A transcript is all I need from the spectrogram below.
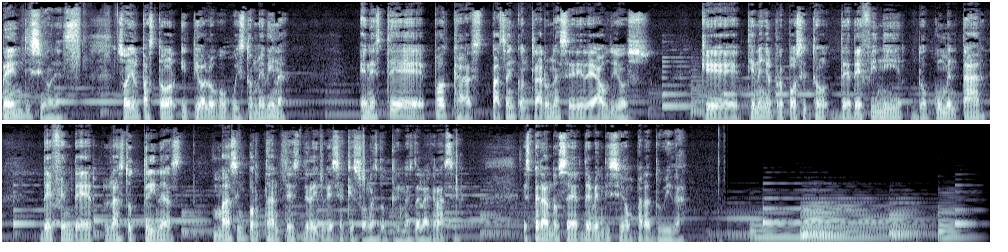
Bendiciones. Soy el pastor y teólogo Winston Medina. En este podcast vas a encontrar una serie de audios que tienen el propósito de definir, documentar, defender las doctrinas más importantes de la iglesia que son las doctrinas de la gracia, esperando ser de bendición para tu vida.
